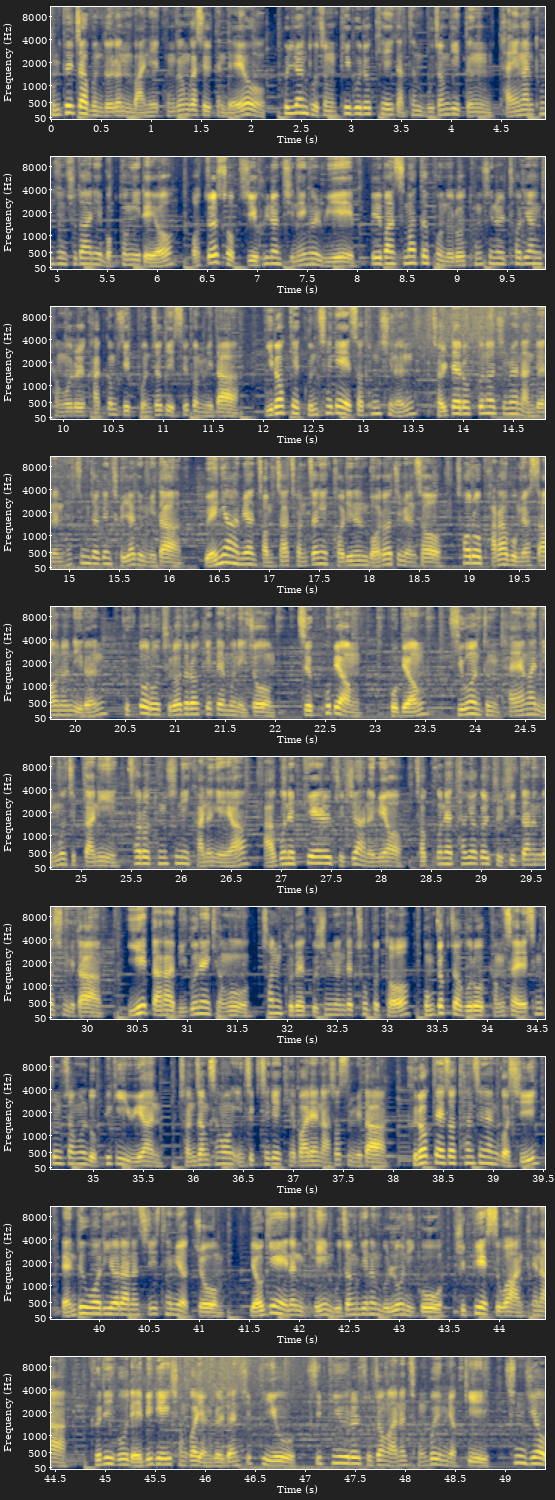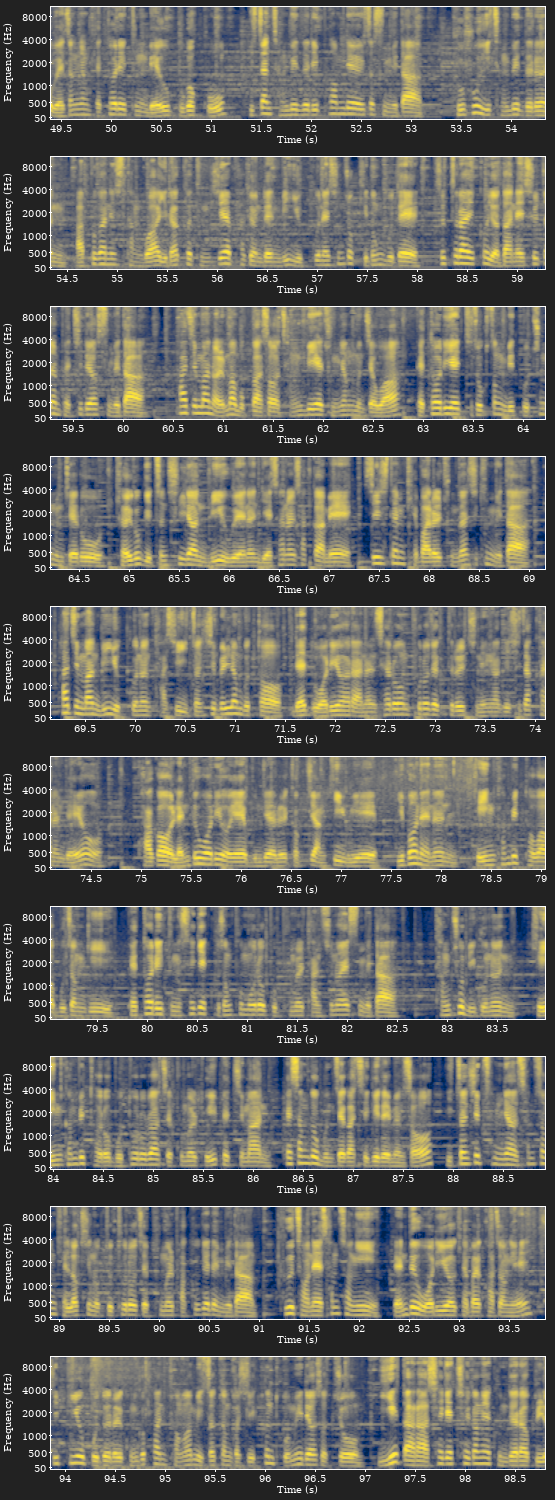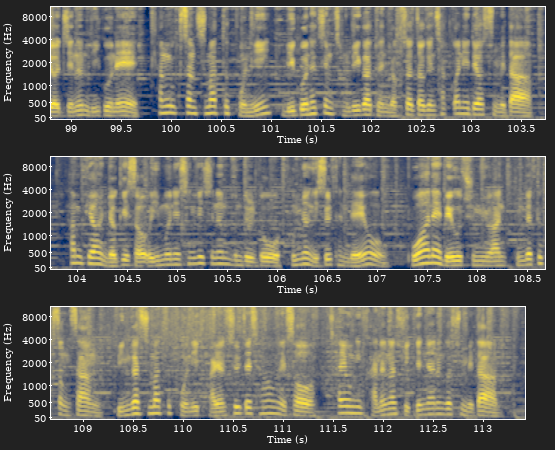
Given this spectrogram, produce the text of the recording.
군필자분들은 많이 공감 가실 텐데요. 훈련 도중 P96K 같은 무전기 등 다양한 통신 수단이 먹통이 되어 어쩔 수 없이 훈련 진행을 위해 일반 스마트폰으로 통신을 처리한 경우를 가끔씩 본 적이 있을 겁니다. 이렇게 군 체계에서 통신은 절대로 끊어지면 안 되는 핵심적인 전략입니다. 왜냐하면 점차 전장의 거리는 멀어지면서 서로 바라보며 싸우는 일은 극도로 줄어들었기 때문이죠. 즉 포병, 보병, 지원 등 다양한 임무 집단이 서로 통신이 가능해야 아군의 피해를 주지 않으며 적군의 타격을 줄 수 있다는 것입니다. 이에 따라 미군의 경우 1990년대 초부터 본격적으로 병사의 생존성을 높이기 위한 전장 상황 인식 체계 개발에 나섰습니다. 그렇게 해서 탄생한 것이 랜드 워리어라는 시스템이었죠. 여기에는 개인 무전기는 물론이고 GPS와 안테나 그리고 내비게이션과 연결된 CPU, CPU를 조정하는 정보 입력기, 심지어 외장형 배터리 등 매우 무겁고 비싼 장비들이 포함되어 있었습니다. 그 후 이 장비들은 아프가니스탄과 이라크 등지에 파견된 미 육군의 신속 기동부대 스트라이커 여단에 실전 배치되었습니다. 하지만 얼마 못 가서 장비의 중량 문제와 배터리의 지속성 및 보충 문제로 결국 2007년 미 의회는 예산을 삭감해 시스템 개발을 중단시킵니다. 하지만 미 육군은 다시 2011년부터 넷 워리어라는 새로운 프로젝트를 진행하기 시작하는데요. 과거 랜드 워리어의 문제를 겪지 않기 위해 이번에는 개인 컴퓨터와 무전기, 배터리 등 3개 구성품으로 부품을 단순화했습니다. 당초 미군은 개인 컴퓨터로 모토로라 제품을 도입했지만 해상도 문제가 제기되면서 2013년 삼성 갤럭시 노트 2로 제품을 바꾸게 됩니다. 그 전에 삼성이 랜드 워리어 개발 과정에 CPU 보드를 공급한 경험이 있었던 것이 큰 도움이 되었었죠. 이에 따라 세계 최강의 군대라 불려지는 미군의 한국산 스마트폰이 미군 핵심 장비가 된 역사적인 사건이 되었습니다. 한편 여기서 의문이 생기시는 분들도 분명 있을 텐데요. 보안에 매우 중요한 군대 특성상 민간 스마트폰이 과연 실제 상황에서 사용이 가능할 수 있겠냐는 것입니다.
